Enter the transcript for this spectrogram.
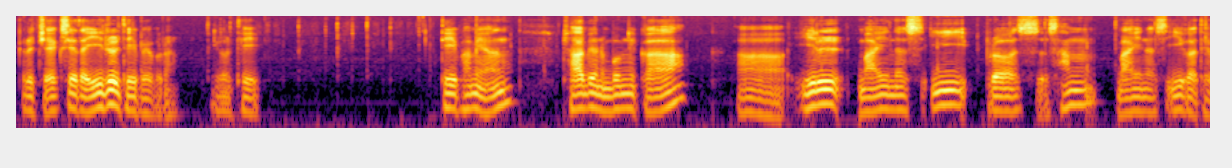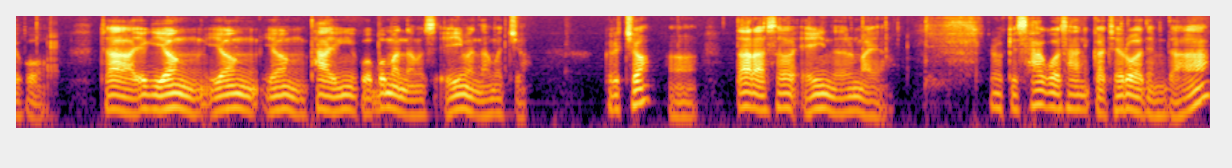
그렇죠. x에다 2를 대입해보라. 이걸 대입. 대입하면 좌변은 뭡니까? 어, 1 마이너스 2 플러스 3 마이너스 2가 되고 자 여기 0, 0, 0 다 0이고 뭐만 남았어? a만 남았죠. 그렇죠? 어, 따라서 a는 얼마야? 이렇게 4고 4니까 제로가 됩니다.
